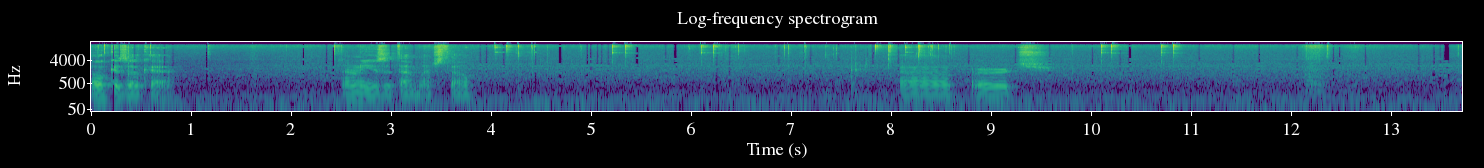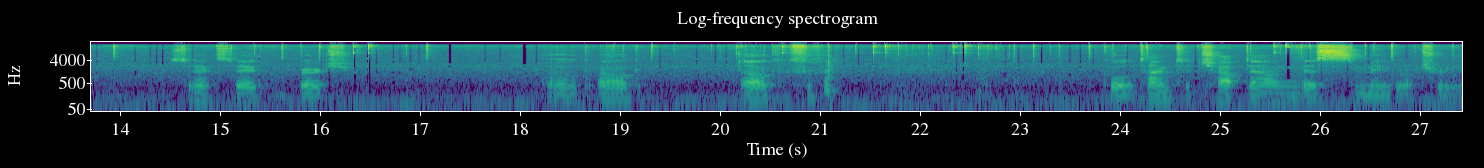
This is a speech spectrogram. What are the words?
Oak is okay. I don't use it that much though. Birch. Six, stick, birch. Oak, oak, oak. cool, time to chop down this mangrove tree.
